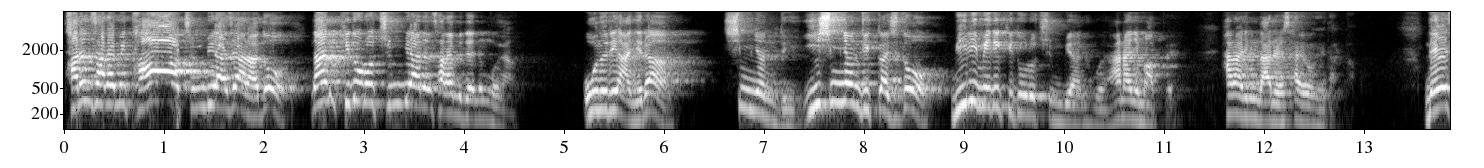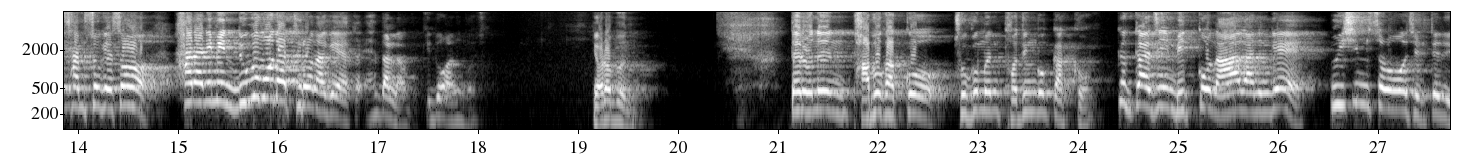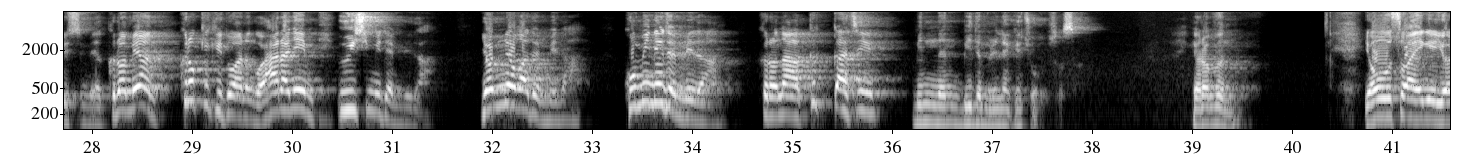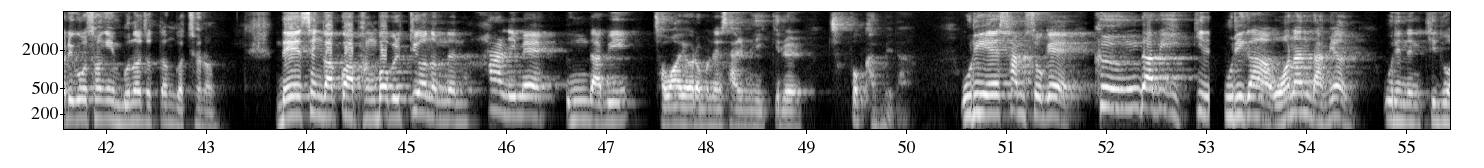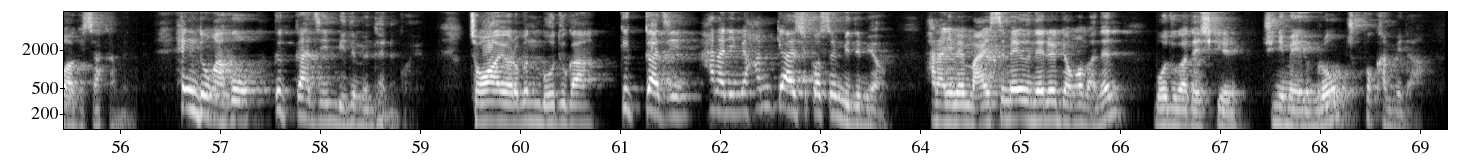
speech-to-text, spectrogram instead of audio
다른 사람이 다 준비하지 않아도 난 기도로 준비하는 사람이 되는 거야. 오늘이 아니라 10년 뒤, 20년 뒤까지도 미리미리 기도로 준비하는 거예요. 하나님 앞에. 하나님 나를 사용해 달라고. 내 삶 속에서 하나님이 누구보다 드러나게 해달라고 기도하는 거죠. 여러분, 때로는 바보 같고 조금은 더딘 것 같고 끝까지 믿고 나아가는 게 의심스러워질 때도 있습니다. 그러면 그렇게 기도하는 거예요. 하나님 의심이 됩니다. 염려가 됩니다. 고민이 됩니다. 그러나 끝까지 믿는 믿음을 내게 주옵소서. 여러분, 여호수아에게 여리고 성이 무너졌던 것처럼 내 생각과 방법을 뛰어넘는 하나님의 응답이 저와 여러분의 삶에 있기를 축복합니다. 우리의 삶 속에 그 응답이 있길 우리가 원한다면 우리는 기도하기 시작하면 행동하고 끝까지 믿으면 되는 거예요. 저와 여러분 모두가 끝까지 하나님이 함께 하실 것을 믿으며 하나님의 말씀의 은혜를 경험하는 모두가 되시길 주님의 이름으로 축복합니다.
